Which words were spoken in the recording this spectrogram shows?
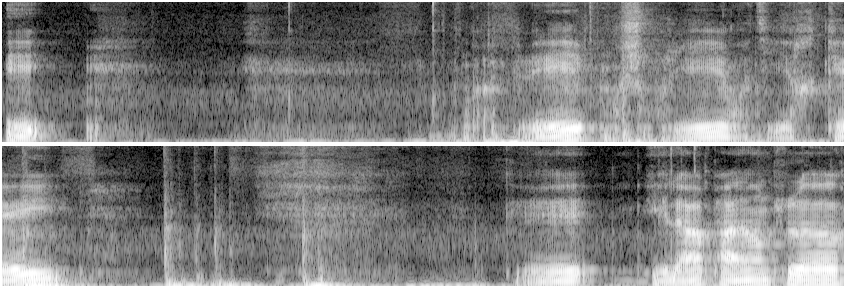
Et on va appeler, on va changer, on va dire accueil. Et là, par exemple,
